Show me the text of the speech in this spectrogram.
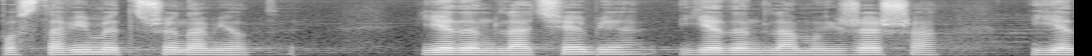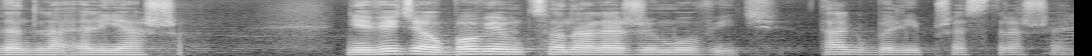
Postawimy trzy namioty. Jeden dla Ciebie, jeden dla Mojżesza i jeden dla Eliasza. Nie wiedział bowiem, co należy mówić. Tak byli przestraszeni.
